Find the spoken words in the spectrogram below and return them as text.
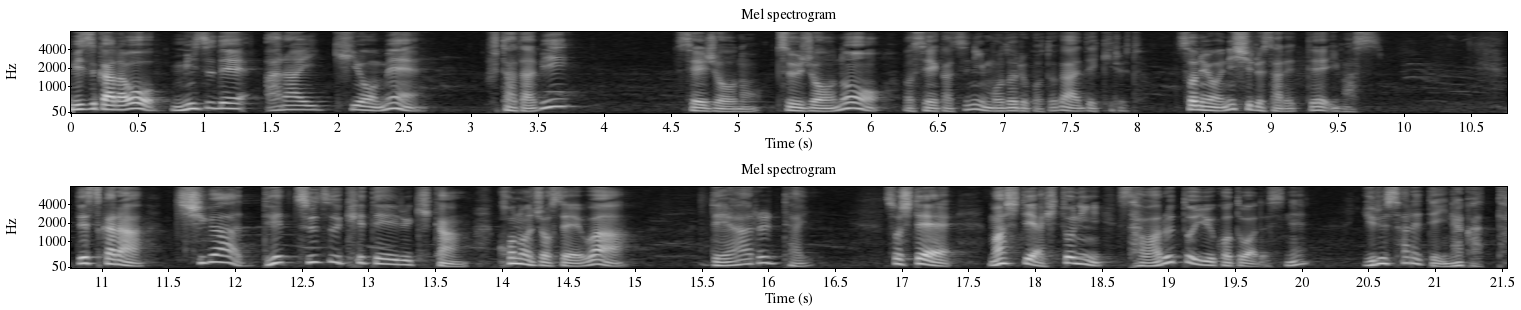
自らを水で洗い清め再び正常の通常の生活に戻ることができると。そのように記されています。ですから血が出続けている期間この女性は出歩りたい。そしてましてや人に触るということはですね許されていなかった。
